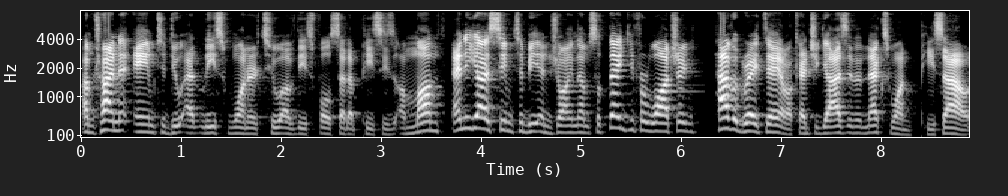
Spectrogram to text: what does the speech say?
I'm trying to aim to do at least one or two of these full setup PCs a month, and you guys seem to be enjoying them, so thank you for watching. Have a great day, and I'll catch you guys in the next one. Peace out.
